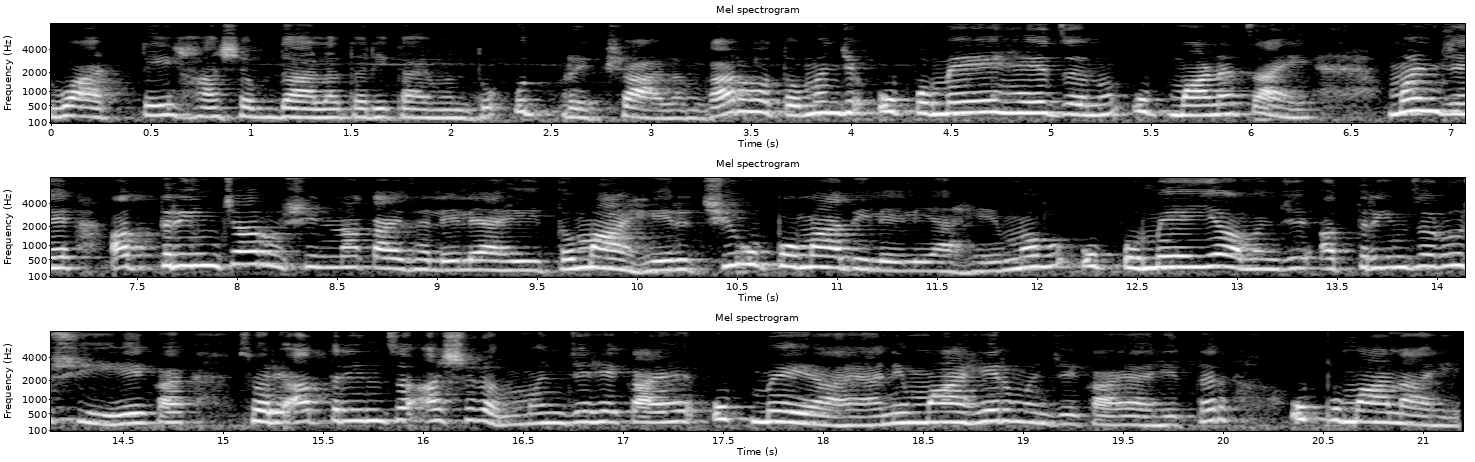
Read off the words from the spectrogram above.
वाटे हा शब्द आला तरी काय म्हणतो? उत्प्रेक्ष अलंकार होतो. म्हणजे उपमेय हे जणू उपमानच आहे. म्हणजे अत्रींच्या ऋषींना काय झालेले आहे? इथं माहेरची उपमा दिलेली आहे. मग उपमेय म्हणजे अत्रींचं ऋषी ऋषी हे काय सॉरी अत्रींचं आश्रम म्हणजे हे काय आहे? उपमेय आहे. आणि माहेर म्हणजे काय आहे? तर उपमान आहे.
